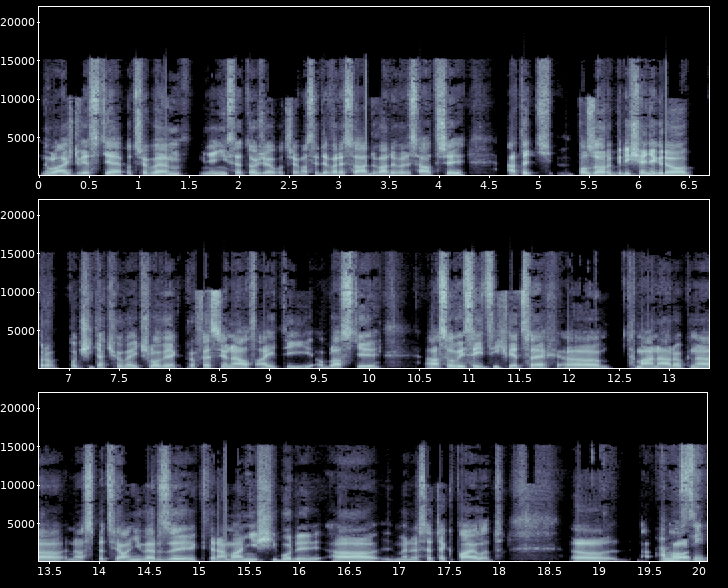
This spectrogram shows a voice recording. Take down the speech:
0 až 200, potřebujeme, mění se to, že potřebujeme asi 92, 93, a teď pozor, když je někdo pro, počítačový člověk, profesionál v IT oblasti, a souvisejících věcech, eh, tak má nárok na, na speciální verzi, která má nižší body a jmenuje se Tech Pilot. Eh, a musí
